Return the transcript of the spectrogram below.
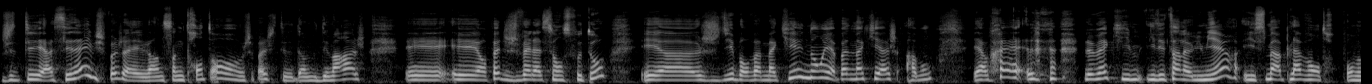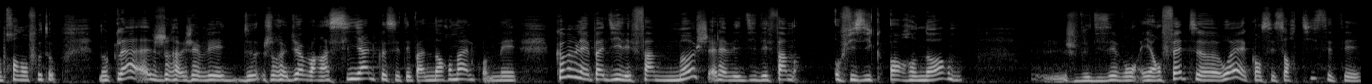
J'étais assez naïve, je sais pas, j'avais 25-30 ans, je sais pas, j'étais dans le démarrage. Et, en fait, je vais à la séance photo et euh, je dis, bon, on va me maquiller. Non, il n'y a pas de maquillage. Ah bon? Et après, le mec, il, éteint la lumière et il se met à plat ventre pour me prendre en photo. Donc là, j'aurais dû avoir un signal que c'était pas normal. Quoi. Mais comme elle n'avait pas dit les femmes moches, elle avait dit des femmes au physique hors norme. Je me disais, bon. Et en fait, euh, ouais, quand c'est sorti, c'était.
